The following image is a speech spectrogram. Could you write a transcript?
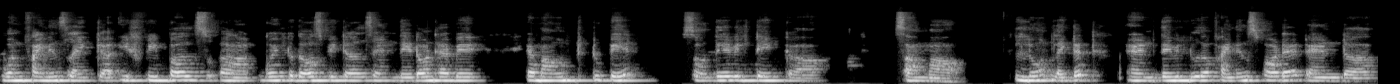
one finance like uh, if people's uh, going to the hospitals and they don't have a amount to pay so they will take uh, some uh, loan like that and they will do the finance for that and uh,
